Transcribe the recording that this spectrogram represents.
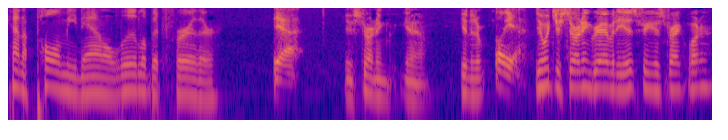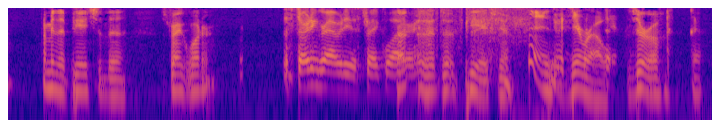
kind of pull me down a little bit further. Yeah. You're starting, yeah. Get it, Oh yeah. You know what your starting gravity is for your strike water? I mean, the pH of the strike water? The starting gravity of the strike water. Uh, the, the pH, yeah. Zero. Zero. The,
